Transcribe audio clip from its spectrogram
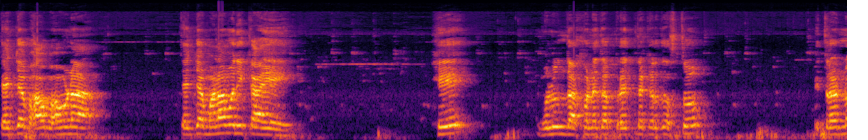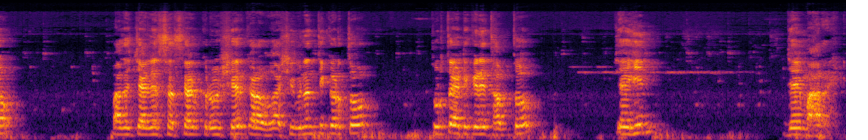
त्यांच्या भावभावना त्यांच्या मनामध्ये काय आहे हे बोलून दाखवण्याचा प्रयत्न करत असतो. मित्रांनो माझं चॅनल सबस्क्राईब करून शेअर करावं अशी विनंती करतो. तुर्त या ठिकाणी थांबतो. जय हिंद जय महाराष्ट्र.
